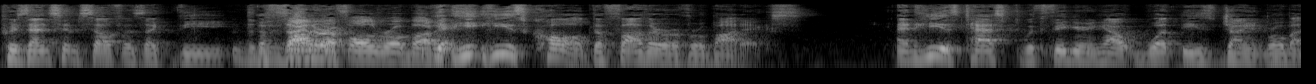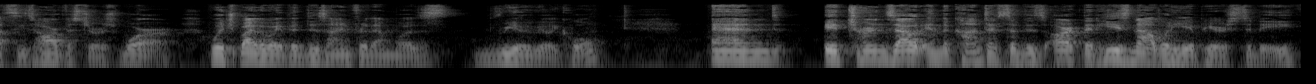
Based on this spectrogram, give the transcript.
presents himself as like the, the, designer father- of all robots. yeah, he, he is called the father of robotics. And he is tasked with figuring out what these giant robots, these harvesters were. Which, by the way, the design for them was really, really cool. And it turns out in the context of his arc that he's not what he appears to be.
